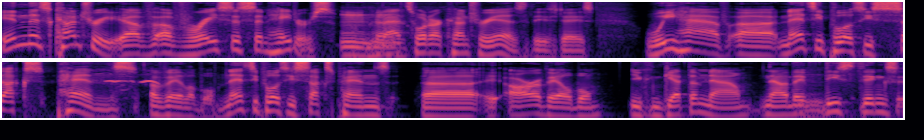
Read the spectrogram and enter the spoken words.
in this country of, of racists and haters. Mm-hmm. That's what our country is these days. We have uh, Nancy Pelosi sucks pens available. Nancy Pelosi sucks pens uh, are available. You can get them now. Now they've Mm. these things.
